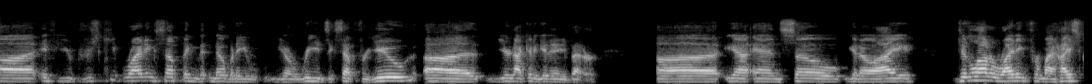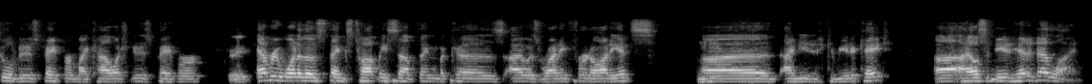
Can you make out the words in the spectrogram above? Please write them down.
uh, if you just keep writing something that nobody you know reads except for you, uh, you're not going to get any better. Uh, yeah, and so you know, I did a lot of writing for my high school newspaper, my college newspaper. Great. Every one of those things taught me something because I was writing for an audience. Mm-hmm. Uh, I needed to communicate. Uh, I also needed to hit a deadline,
